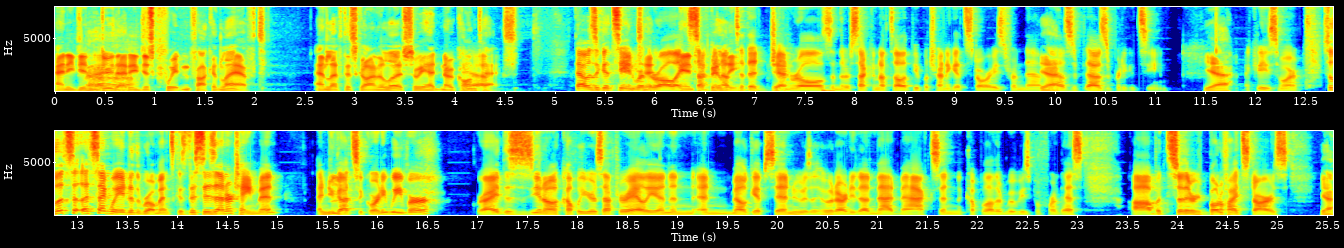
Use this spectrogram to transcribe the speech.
And he didn't do that. He ah. just quit and fucking left, and left this guy in the lurch. So he had no contacts. that was a good scene And where they're all like and to sucking up to the generals, and they're sucking up to all the people trying to get stories from them. Yeah. that was a, that was a pretty good scene. Yeah, I could use more. So let's let's segue into the romance because this is entertainment, and you Hmm. got Sigourney Weaver, right? This is you know a couple years after Alien, and and Mel Gibson, who was who had already done Mad Max and a couple other movies before this. Uh, but so they're bona fide stars. yeah.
